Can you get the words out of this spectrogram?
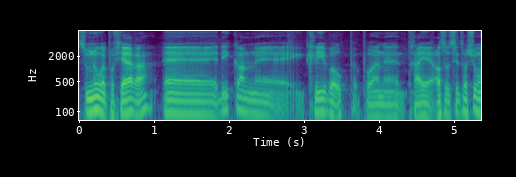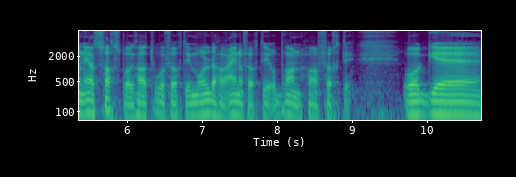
som nå er på fjerde, eh, de kan eh, klyve opp på en eh, tredje. Altså Situasjonen er at Sarpsborg har 42, Molde har 41 og Brann har 40. Og eh,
